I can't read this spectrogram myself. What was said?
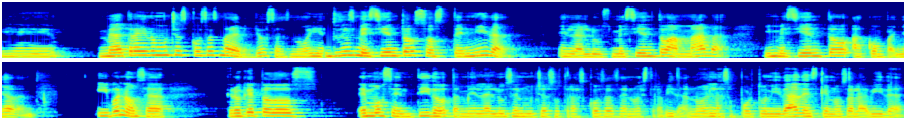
eh, me ha traído muchas cosas maravillosas, ¿no? Y entonces me siento sostenida en la luz, me siento amada y me siento acompañada. Y bueno, o sea, creo que todos hemos sentido también la luz en muchas otras cosas en nuestra vida, ¿no? En las oportunidades que nos da la vida,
